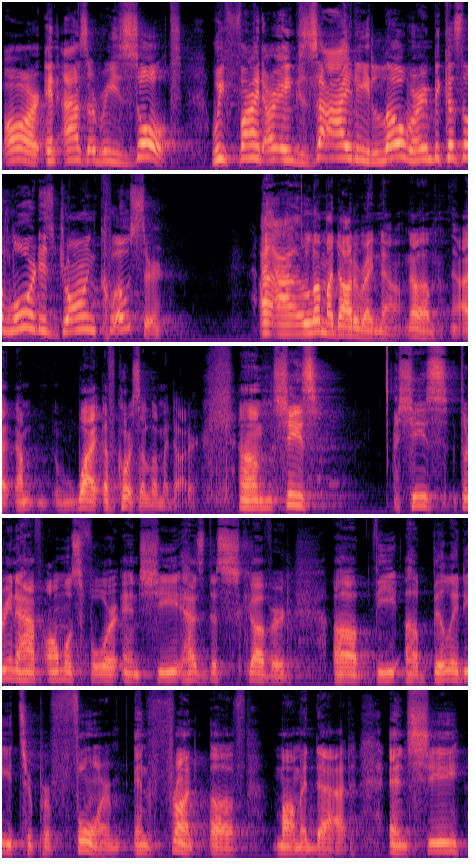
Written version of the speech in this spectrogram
are. And as a result, we find our anxiety lowering because the Lord is drawing closer. I, I love my daughter right now. Um, I, why? Of course, I love my daughter. Um, she's she's three and a half, almost four, and she has discovered uh, the ability to perform in front of mom and dad. And she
